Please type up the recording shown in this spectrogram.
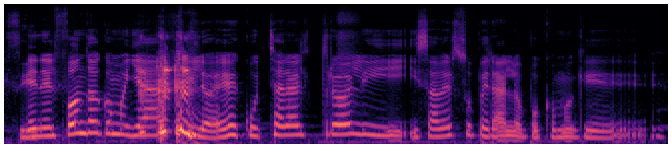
Sí. En el fondo, como ya filo, es escuchar al troll y, y saber superarlo, pues como que.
